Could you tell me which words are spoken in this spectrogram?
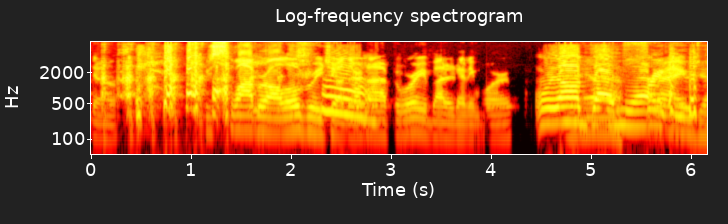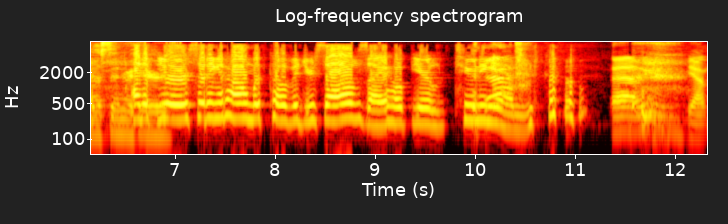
you know, we slobber all over each other and not have to worry about it anymore. We're all done. Yeah. Frick Right. you, Justin. With And your, if you're sitting at home with COVID yourselves, I hope you're tuning in. Uh, yeah,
